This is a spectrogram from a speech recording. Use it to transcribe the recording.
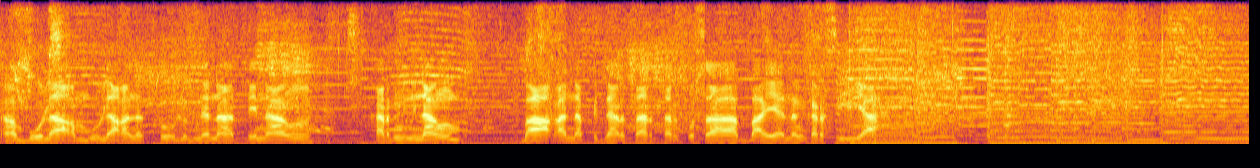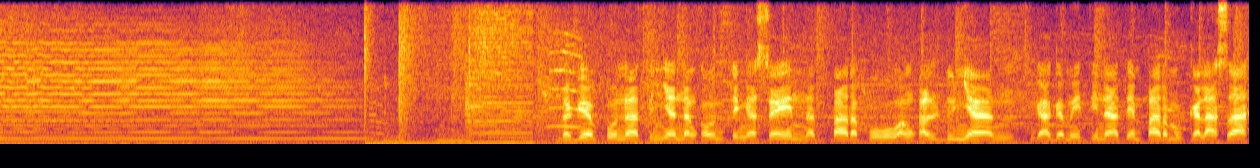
Ang bulakan-bulakan at hulog na natin ang karne ng baka na pinartartar ko sa bayan ng Garcia. Lagyan po natin yan ng kaunting asin at para po ang kaldo niyan, gagamitin natin para magkalasa.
